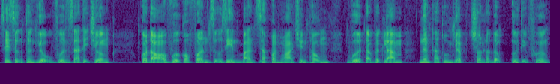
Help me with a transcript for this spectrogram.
xây dựng thương hiệu vươn ra thị trường. Qua đó vừa góp phần giữ gìn bản sắc văn hóa truyền thống, vừa tạo việc làm, nâng cao thu nhập cho lao động ở địa phương.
